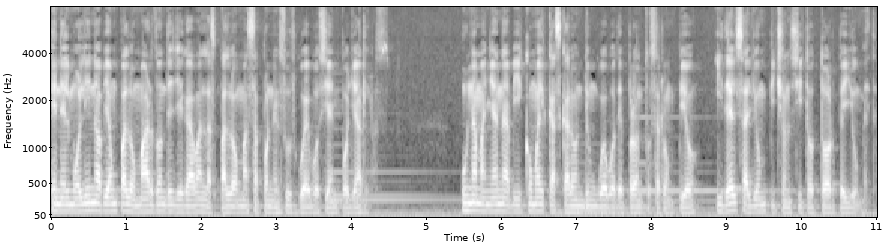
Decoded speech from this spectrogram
En el molino había un palomar donde llegaban las palomas a poner sus huevos y a empollarlos. Una mañana vi cómo el cascarón de un huevo de pronto se rompió y de él salió un pichoncito torpe y húmedo.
